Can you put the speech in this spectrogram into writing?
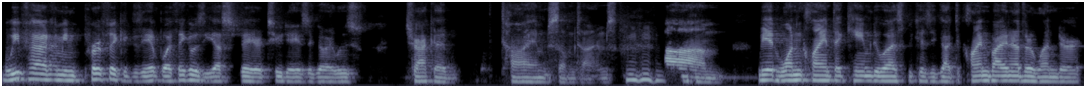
we've had, I mean, perfect example. I think it was yesterday or two days ago. I lose track of time sometimes. um, we had one client that came to us because he got declined by another lender.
